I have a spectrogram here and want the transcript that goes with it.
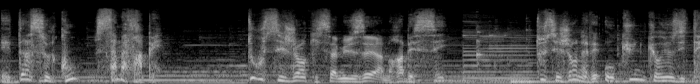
et d'un seul coup, ça m'a frappé. Tous ces gens qui s'amusaient à me rabaisser, tous ces gens n'avaient aucune curiosité.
